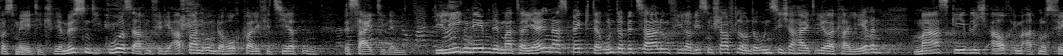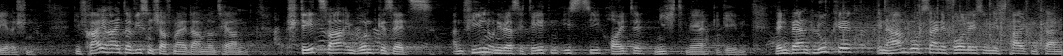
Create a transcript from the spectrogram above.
Kosmetik. Wir müssen die Ursachen für die Abwanderung der Hochqualifizierten beseitigen. Die liegen neben dem materiellen Aspekt der Unterbezahlung vieler Wissenschaftler und der Unsicherheit ihrer Karrieren maßgeblich auch im atmosphärischen. Die Freiheit der Wissenschaft, meine Damen und Herren, steht zwar im Grundgesetz, an vielen Universitäten ist sie heute nicht mehr gegeben. Wenn Bernd Lucke in Hamburg seine Vorlesung nicht halten kann,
